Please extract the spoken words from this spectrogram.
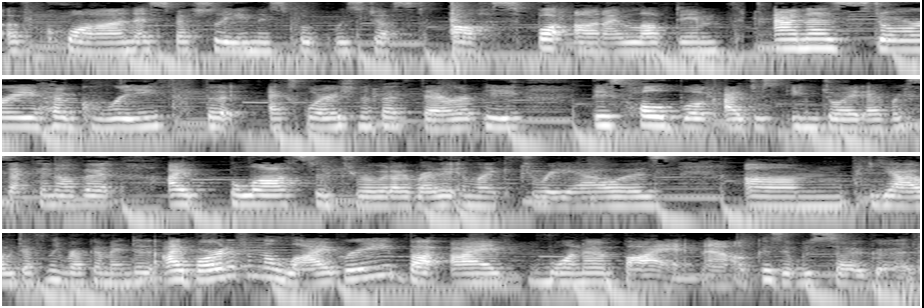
of Quan, especially in this book, was just, oh, spot on. I loved him. Anna's story, her grief, the exploration of her therapy, this whole book, I just enjoyed every second of it. I blasted through it. I read it in like three hours. Um, yeah, I would definitely recommend it. I borrowed it from the library, but I want to buy it now because it was so good.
